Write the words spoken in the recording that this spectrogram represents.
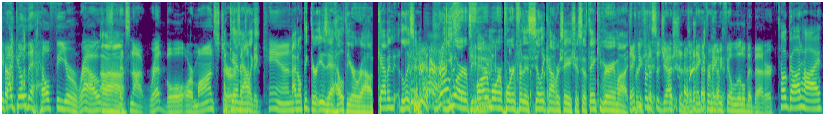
if I go the healthier route, uh-huh. that's not Red Bull or Monster or. Again, such Alex, a big can. I don't think there is a healthier route. Kevin, listen, you are dude. far more important for this silly conversation. So thank you very much. Thank you for the it. suggestions and thank you for making me feel a little bit better. Tell God hi.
